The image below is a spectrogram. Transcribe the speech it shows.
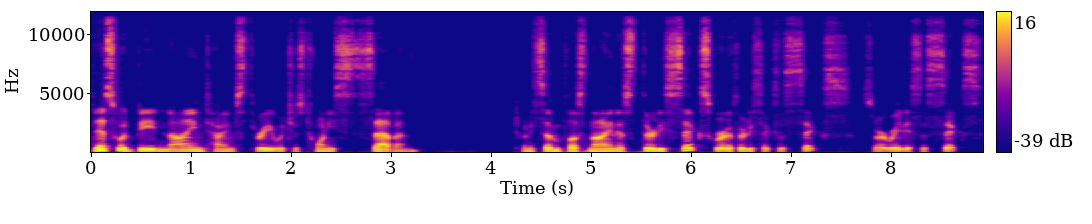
This would be 9 times 3, which is 27. 27 plus 9 is 36. Square root of 36 is 6. So our radius is 6.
